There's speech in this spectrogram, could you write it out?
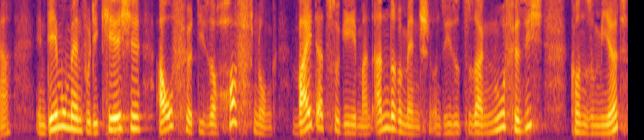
Ja, in dem Moment, wo die Kirche aufhört, diese Hoffnung weiterzugeben an andere Menschen und sie sozusagen nur für sich konsumiert,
